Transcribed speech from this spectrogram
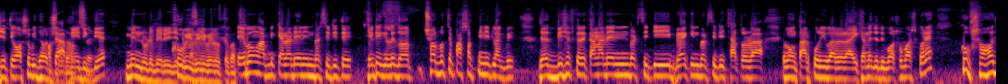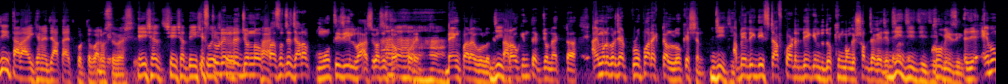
যেতে অসুবিধা হচ্ছে আপনি এই দিক দিয়ে মেন রোডে বেরিয়ে যেতে খুব ইজিলি বের হতে পারছে এবং আপনি কানাডিয়ান ইউনিভার্সিটিতে হেঁটে গেলে সর্বোচ্চ পাঁচ সাত মিনিট লাগবে যা বিশেষ করে কানাডিয়ান ইউনিভার্সিটি ব্র্যাক ইউনিভার্সিটির ছাত্ররা এবং তার পরিবারেরা এখানে যদি বসবাস করে খুব সহজেই তারা এখানে যাতায়াত করতে পারবে এই সাথে সেই সাথে স্টুডেন্টদের জন্য হ্যাঁ। প্লাস হচ্ছে যারা মতিঝিল বা আশেপাশে জব করে হ্যাঁ। ব্যাংক পাড়াগুলো। তারাও কিন্তু একজন একটা আমি মনে করি যে প্রপার একটা লোকেশন জি জি আপনি এদিক দিয়ে স্টাফ কোয়ার্টার দিয়ে কিন্তু দক্ষিণবঙ্গের সব জায়গায় যেতে জি জি জি খুব ইজি এবং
